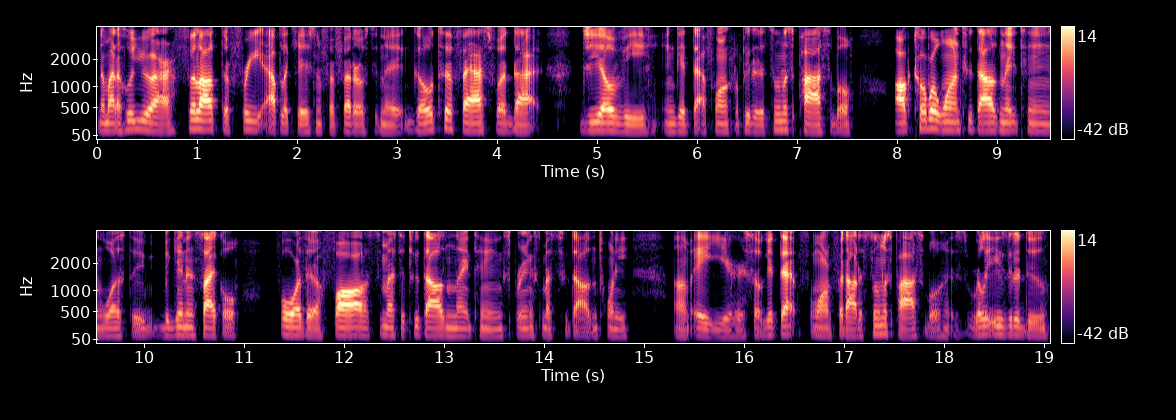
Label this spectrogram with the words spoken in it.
no matter who you are, fill out the free application for federal student aid. Go to fafsa.gov and get that form completed as soon as possible. October 1, 2018 was the beginning cycle for the fall semester 2019, spring semester 2020 um, aid year. So get that form filled out as soon as possible. It's really easy to do.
